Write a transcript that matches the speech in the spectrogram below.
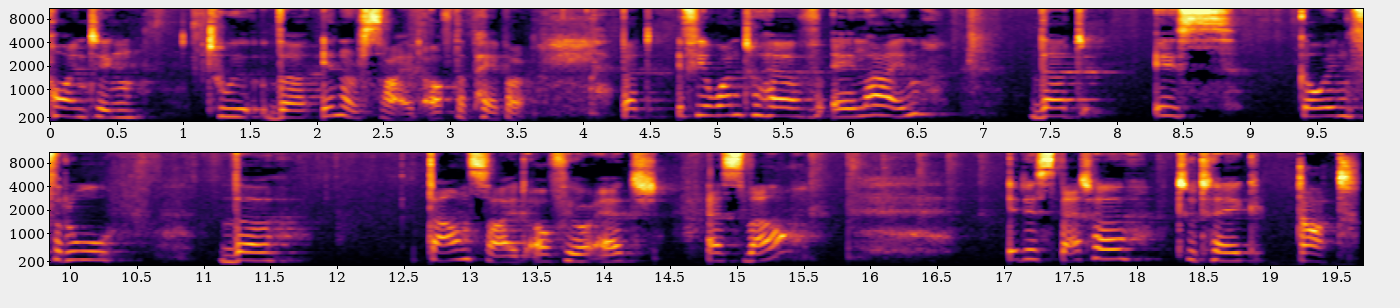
pointing to the inner side of the paper. But if you want to have a line that is going through the downside of your edge as well, it is better to take dot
